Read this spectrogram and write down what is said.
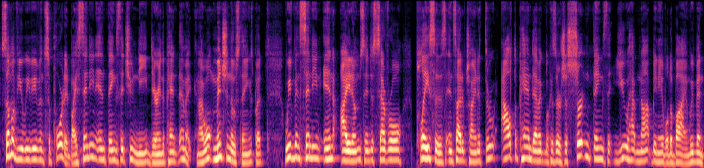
some of you we've even supported by sending in things that you need during the pandemic. And I won't mention those things, but we've been sending in items into several places inside of China throughout the pandemic because there's just certain things that you have not been able to buy. And we've been,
